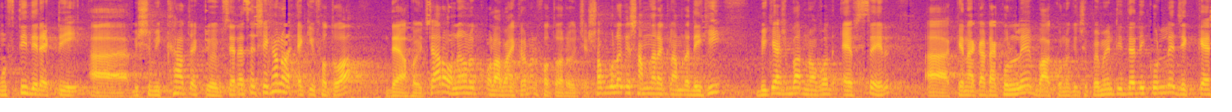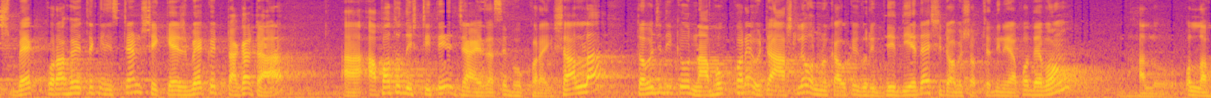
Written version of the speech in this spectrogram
মুফতিদের একটি বিশ্ববিখ্যাত একটি ওয়েবসাইট আছে, সেখানেও একই ফতোয়া দেওয়া হয়েছে। আর অনেক অনেক ওলামা একরমের ফতোয়া রয়েছে। সবগুলোকে সামনে রাখলে আমরা দেখি বিকাশ বা নগদ অ্যাপসের কেনাকাটা করলে বা কোনো কিছু পেমেন্ট ইত্যাদি করলে যে ক্যাশব্যাক করা হয়ে থাকে ইনস্ট্যান্ট সেই ক্যাশব্যাকের টাকাটা আপাত দৃষ্টিতে জায়েজ আছে ভোগ করা। ইনশাআল্লাহ, তবে যদি কেউ না ভোগ করে, ওইটা আসলে অন্য কাউকে গরিব দিয়ে দিয়ে দেয় সেটা হবে সবচেয়ে নিরাপদ এবং ভালো। আল্লাহ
